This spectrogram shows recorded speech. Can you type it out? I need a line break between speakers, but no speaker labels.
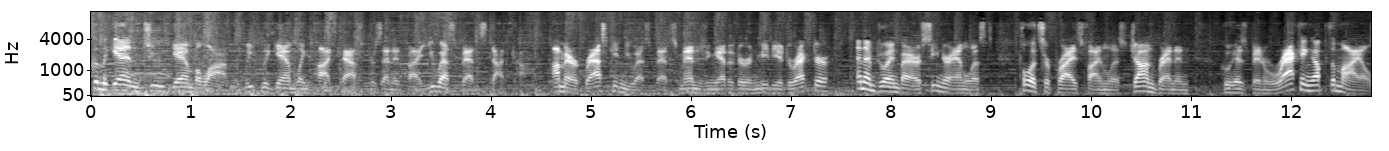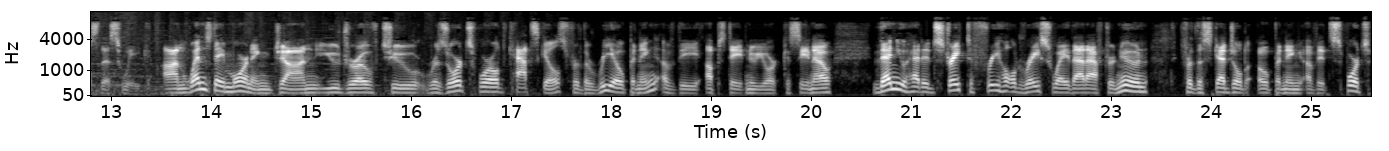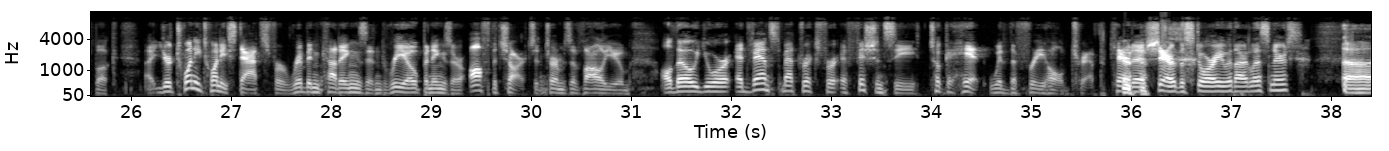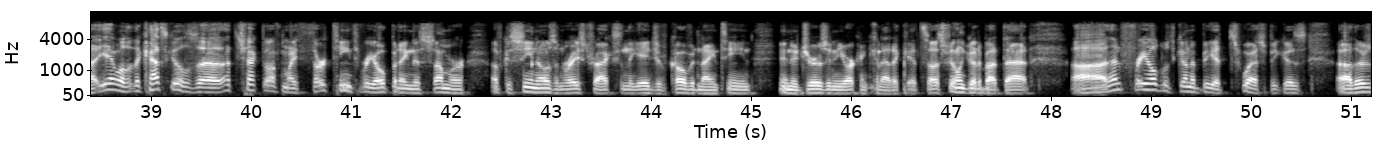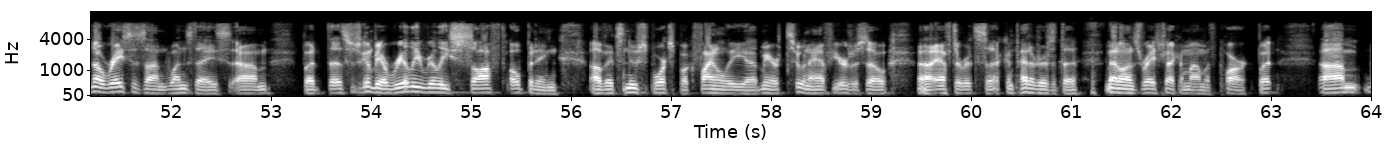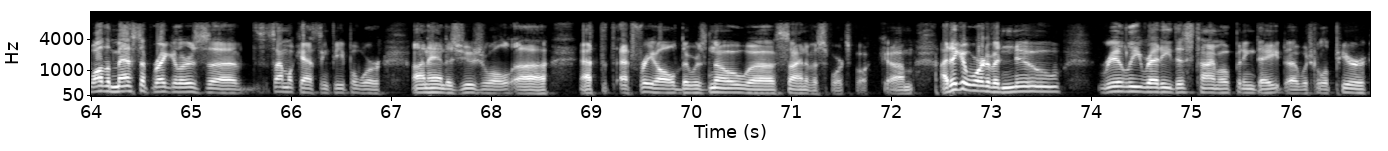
Welcome again to Gamble On, the weekly gambling podcast presented by USBets.com. I'm Eric Raskin, USBets managing editor and media director, and I'm joined by our senior analyst, Pulitzer Prize finalist John Brennan, who has been racking up the miles this week. On Wednesday morning, John, you drove to Resorts World Catskills for the reopening of the upstate New York casino. Then you headed straight to Freehold Raceway that afternoon for the scheduled opening of its sportsbook. Uh, your 2020 stats for ribbon cuttings and reopenings are off the charts in terms of volume, although your advanced metrics for efficiency took a hit with the Freehold trip. Care to share the story with our listeners?
Uh, yeah, well, the Catskills, uh, that checked off my 13th reopening this summer of casinos and racetracks in the age of COVID 19 in New Jersey, New York, and Connecticut. So I was feeling good about that. Uh, then Freehold was going to be a twist because uh, there's no races on Wednesdays, um, but this is going to be a really, really soft opening of its new sports book. Finally, a mere two and a half years or so uh, after its uh, competitors at the Meadowlands Racetrack in Monmouth Park. But um, while the masked up regulars, uh, simulcasting people were on hand as usual uh, at the, at Freehold, there was no uh, sign of a sports book. Um, I did get word of a new, really ready this time opening date, uh, which will appear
